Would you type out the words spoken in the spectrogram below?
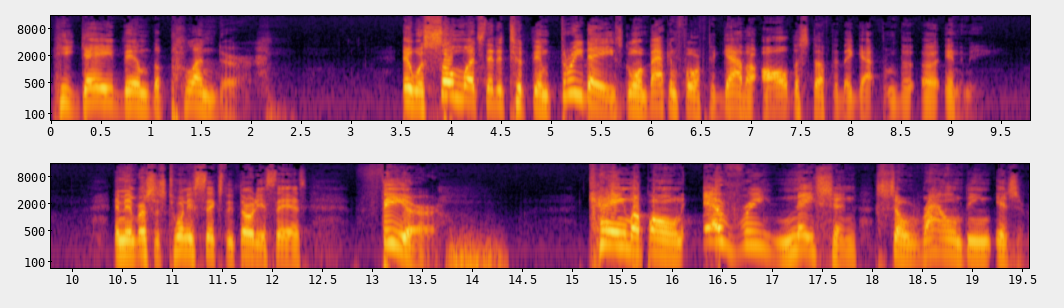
He gave them the plunder. It was so much that it took them three days going back and forth to gather all the stuff that they got from the uh, enemy. And then verses 26 through 30, it says, Fear came upon every nation surrounding Israel.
